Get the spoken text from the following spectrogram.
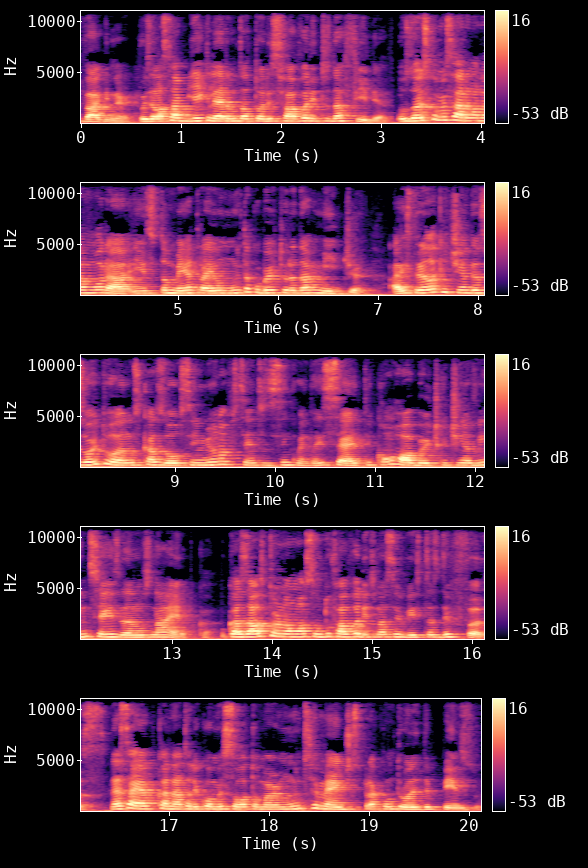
Wagner, pois ela sabia que ele era um dos atores favoritos favoritos da filha. Os dois começaram a namorar e isso também atraiu muita cobertura da mídia. A estrela que tinha 18 anos casou-se em 1957 com Robert, que tinha 26 anos na época. O casal se tornou um assunto favorito nas revistas de fãs. Nessa época, Natalie começou a tomar muitos remédios para controle de peso.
